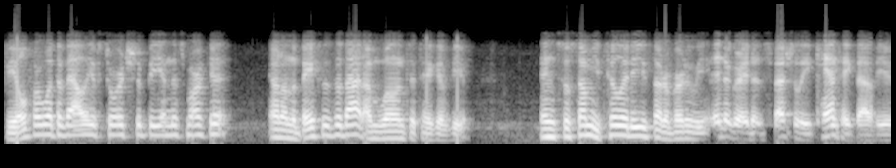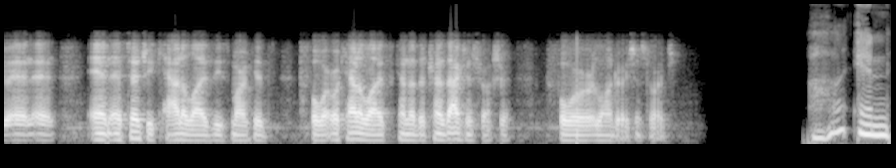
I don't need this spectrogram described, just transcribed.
feel for what the value of storage should be in this market. And on the basis of that, I'm willing to take a view. And so some utilities that are vertically integrated, especially, can take that view and, and, and essentially catalyze these markets for, or catalyze kind of the transaction structure for long duration storage. Uh-huh. And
